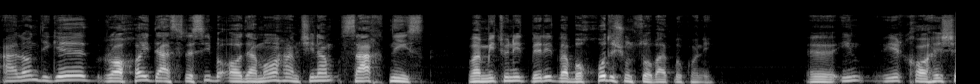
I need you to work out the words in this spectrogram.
الان دیگه راه های دسترسی به آدما همچین هم سخت نیست و می‌تونید برید و با خودشون صحبت بکنید. این یک خواهش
